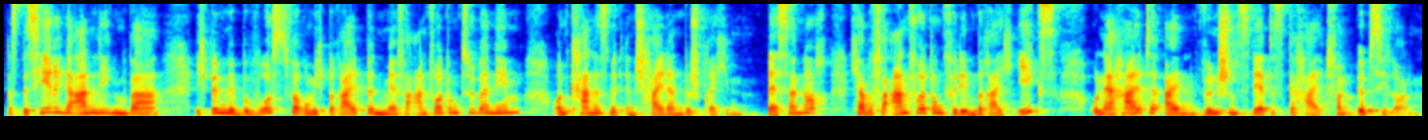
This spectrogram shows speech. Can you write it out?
Das bisherige Anliegen war, ich bin mir bewusst, warum ich bereit bin, mehr Verantwortung zu übernehmen und kann es mit Entscheidern besprechen. Besser noch, ich habe Verantwortung für den Bereich X und erhalte ein wünschenswertes Gehalt von Y.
